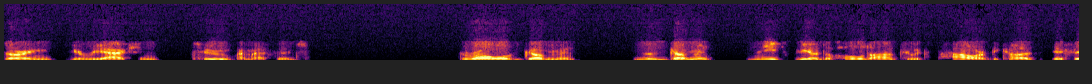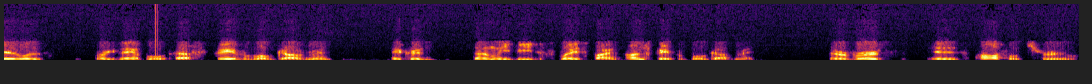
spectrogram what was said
during your reaction to my message. The role of government, the government needs to be able to hold on to its power because if it was, for example, a favorable government, it could suddenly be displaced by an unfavorable government. The reverse is also true,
